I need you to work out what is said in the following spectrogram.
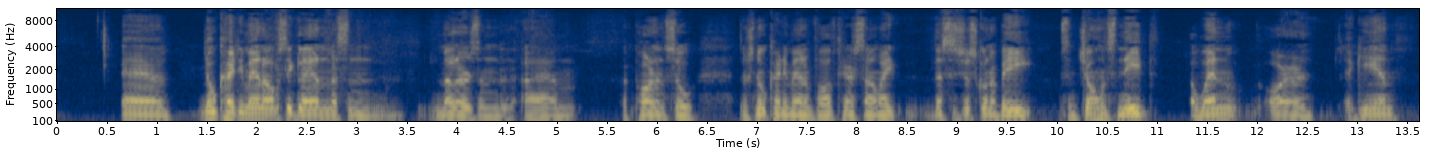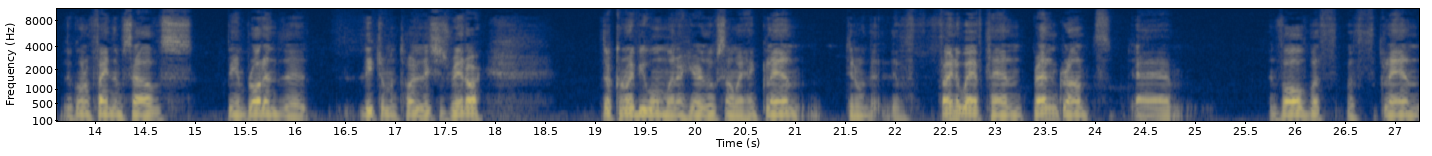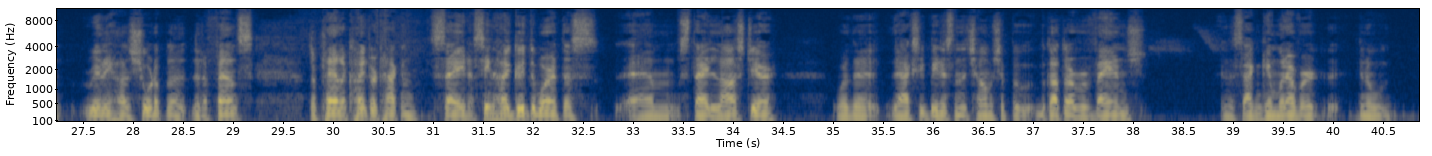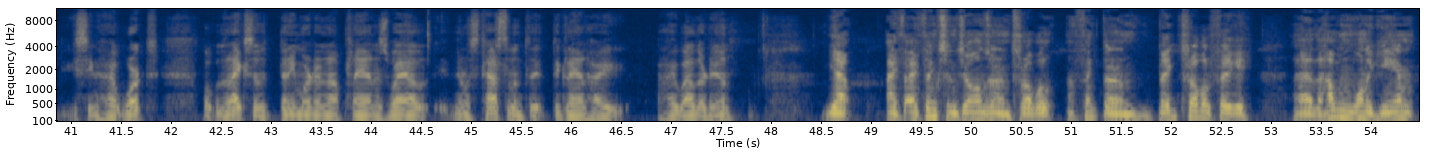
Uh, no county men, obviously Glen missing Millers and um, McParland, so there's no county men involved here, Sammy. This is just going to be St John's need a win, or again they're going to find themselves being brought into the Leitrim and Tullylish's radar. There can only be one winner here, though, Sam. I think Glen, you know, they- they've found a way of playing. Brendan Grant, um, involved with, with Glen, really has shored up the, the defence. They're playing a counter attacking side. I've seen how good they were at this um, style last year, where they, they actually beat us in the championship. But we got our revenge in the second game, whenever, you know, you've seen how it worked. But with the likes of Denny Murden not playing as well, you know, it's testament to, to Glen how, how well they're doing. Yeah, I, th- I think St John's are in trouble. I think they're in big trouble, Figgy. Uh, they haven't won a game.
